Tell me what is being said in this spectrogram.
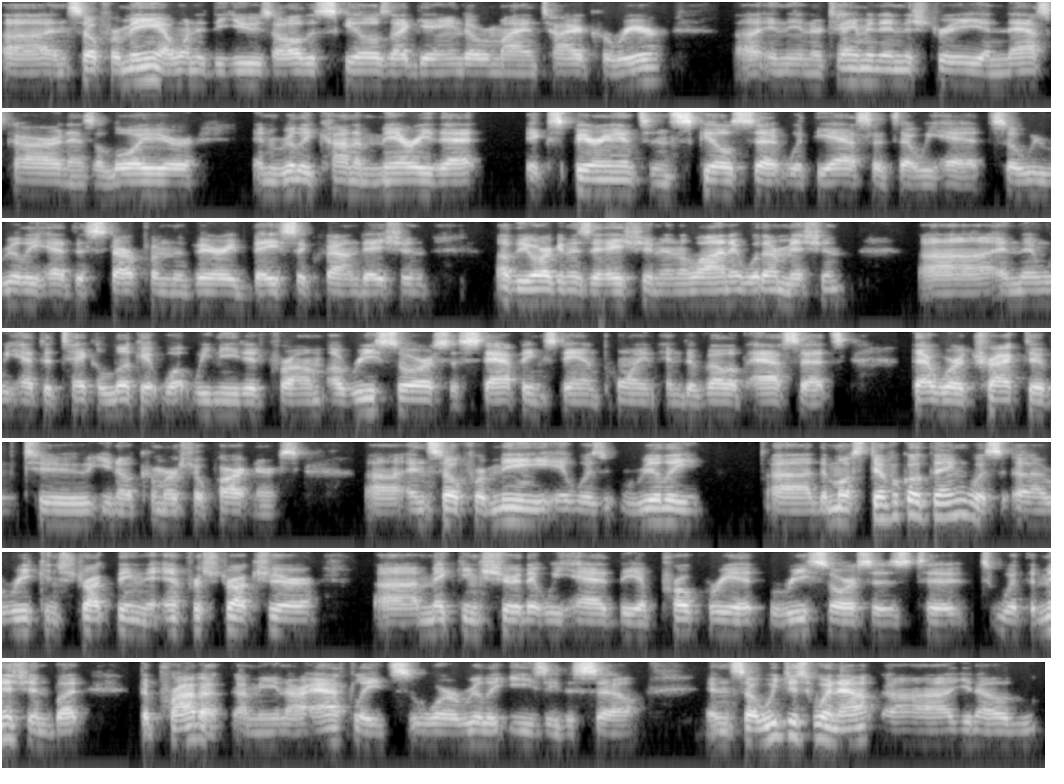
Uh, and so for me, I wanted to use all the skills I gained over my entire career uh, in the entertainment industry and NASCAR and as a lawyer and really kind of marry that experience and skill set with the assets that we had. So we really had to start from the very basic foundation of the organization and align it with our mission. Uh, and then we had to take a look at what we needed from a resource, a staffing standpoint, and develop assets that were attractive to you know commercial partners. Uh, and so for me, it was really uh, the most difficult thing was uh, reconstructing the infrastructure, uh, making sure that we had the appropriate resources to, to, with the mission. But the product, I mean, our athletes were really easy to sell, and so we just went out, uh, you know,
